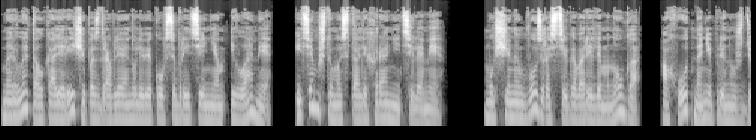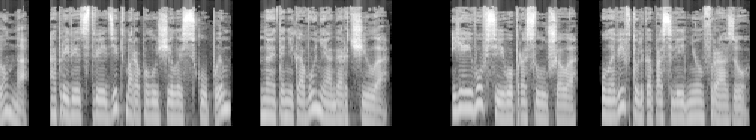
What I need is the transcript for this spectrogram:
Мерле толкали речи, поздравляя нулевиков с обретением Илами и тем, что мы стали хранителями. Мужчины в возрасте говорили много, охотно, непринужденно, а приветствие Дитмара получилось скупым, но это никого не огорчило. Я и вовсе его прослушала, уловив только последнюю фразу.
